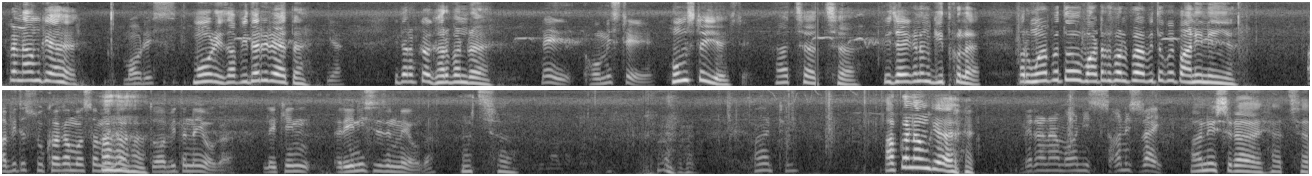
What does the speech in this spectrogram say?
আপনার नाम क्या है मॉरिस मोरिस आप इधर ही रहते हैं या इधर आपका घर बन रहा है नहीं होम स्टे है होम स्टे ही है स्टे अच्छा अच्छा ये जगह का नाम गीत खोला है और वहाँ पे तो वाटरफॉल पे अभी तो कोई पानी नहीं है अभी तो सूखा का मौसम हाँ, है हाँ, ना हाँ। तो अभी तो नहीं होगा लेकिन रेनी सीजन में होगा अच्छा हाँ ठीक आपका नाम क्या है मेरा नाम अनिस अनिस राय অনিশ রায় আচ্ছা।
